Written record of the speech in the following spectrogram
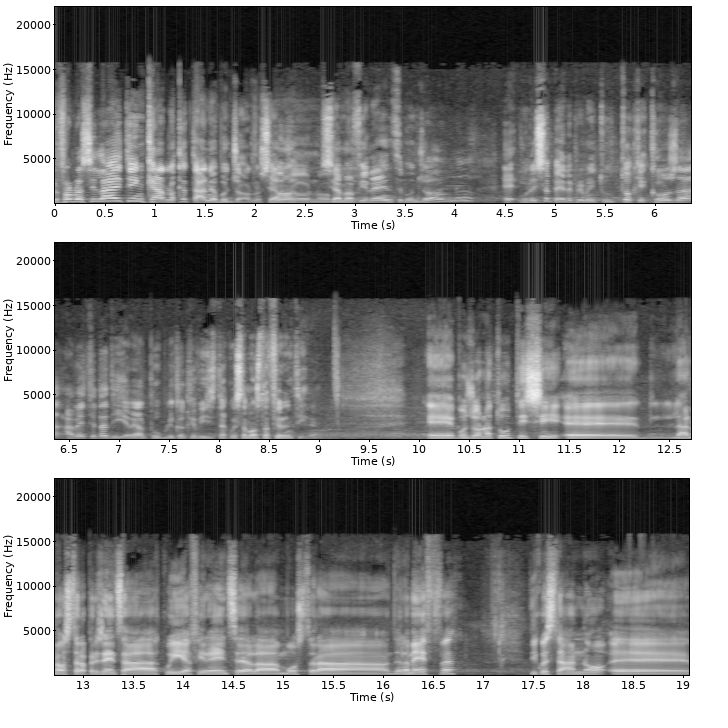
Performance Lighting, Carlo Cattaneo, buongiorno. Siamo, buongiorno, siamo buongiorno. a Firenze, buongiorno. E vorrei sapere prima di tutto che cosa avete da dire al pubblico che visita questa mostra fiorentina. Eh, buongiorno a tutti, sì, eh, la nostra presenza qui a Firenze alla mostra della MEF di quest'anno eh,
